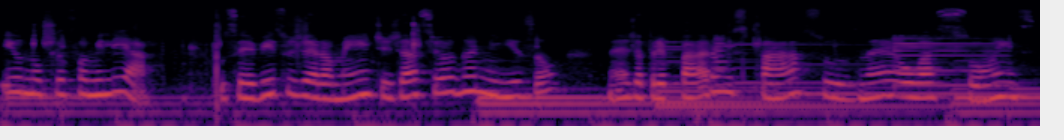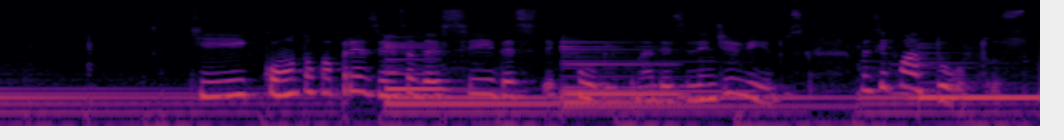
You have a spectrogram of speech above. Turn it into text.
e o núcleo familiar. Os serviços geralmente já se organizam, né, já preparam espaços né, ou ações que contam com a presença desse, desse público, né, desses indivíduos. Mas e com adultos?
